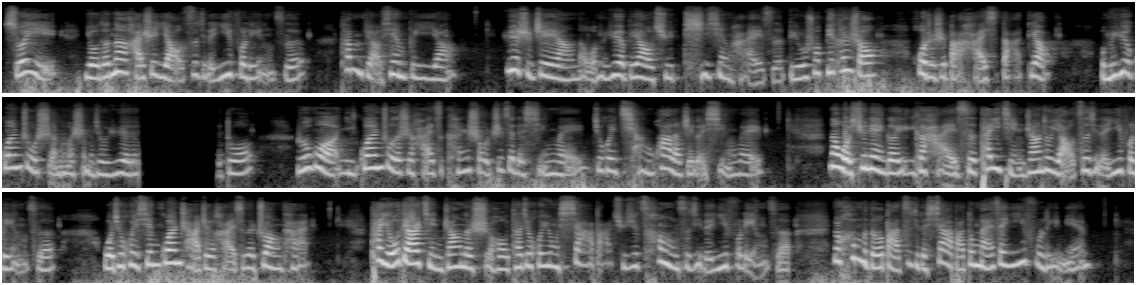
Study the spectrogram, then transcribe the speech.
所以有的呢还是咬自己的衣服领子。他们表现不一样，越是这样的，我们越不要去提醒孩子，比如说别啃手，或者是把孩子打掉。我们越关注什么，什么就越多。如果你关注的是孩子啃手指甲的行为，就会强化了这个行为。那我训练一个一个孩子，他一紧张就咬自己的衣服领子，我就会先观察这个孩子的状态。他有点紧张的时候，他就会用下巴去去蹭自己的衣服领子，又恨不得把自己的下巴都埋在衣服里面。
